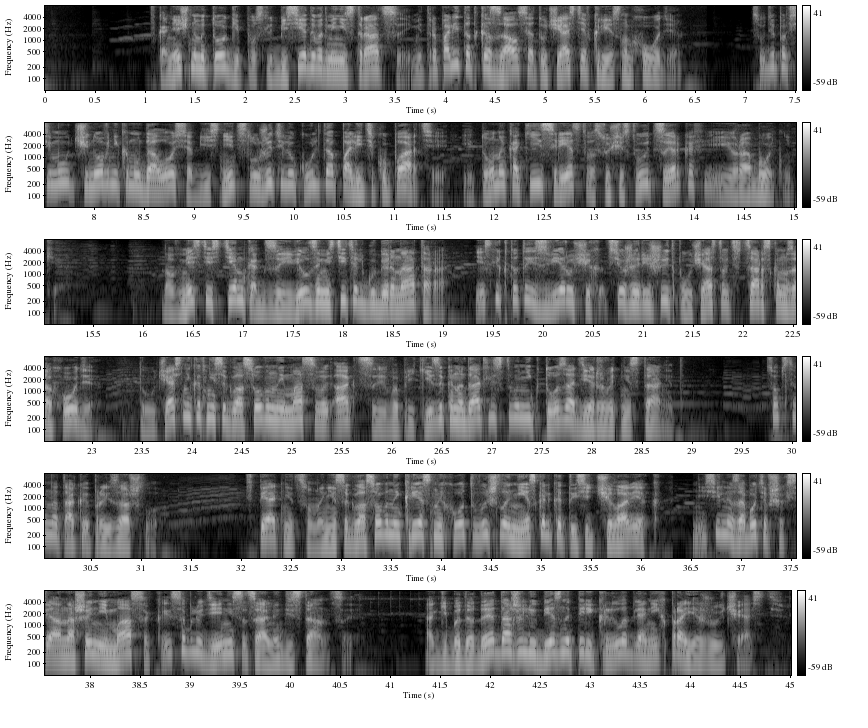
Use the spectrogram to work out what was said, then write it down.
В конечном итоге, после беседы в администрации, митрополит отказался от участия в крестном ходе. Судя по всему, чиновникам удалось объяснить служителю культа политику партии и то, на какие средства существует церковь и ее работники. Но вместе с тем, как заявил заместитель губернатора, если кто-то из верующих все же решит поучаствовать в царском заходе, то участников несогласованной массовой акции, вопреки законодательству, никто задерживать не станет. Собственно, так и произошло. В пятницу на несогласованный крестный ход вышло несколько тысяч человек – не сильно заботившихся о ношении масок и соблюдении социальной дистанции. А ГИБДД даже любезно перекрыла для них проезжую часть.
